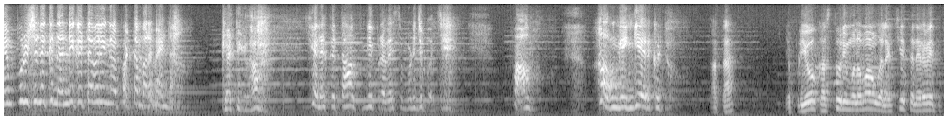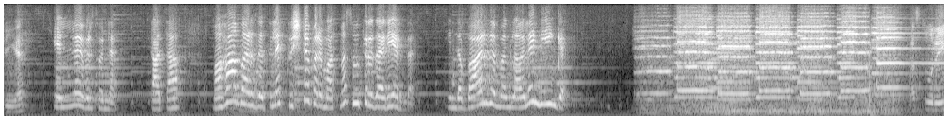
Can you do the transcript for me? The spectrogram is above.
என் புருஷனுக்கு நன்றி கெட்டவருங்கிற பட்டம் வர வேண்டாம். கேட்டீங்களா? எனக்கு தான் அக்னி பிரவேசம் முடிஞ்சு போச்சு. பாவம். அவங்க இங்கே இருக்கட்டும். தாத்தா எப்படியோ கஸ்தூரி மூலமா உங்க லட்சியத்தை நிறைவேற்றிட்டீங்க எல்லாம் இவர் சொன்னார். தாத்தா மகாபாரதத்துல கிருஷ்ண பரமாத்மா சூத்திரதாரியா இருந்தார். இந்த பாரத பங்களாவில நீங்க. கஸ்தூரி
